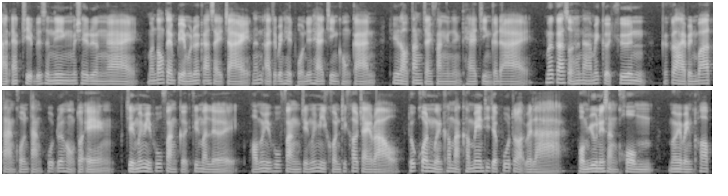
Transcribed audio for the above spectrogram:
การ active listening ไม่ใช่เรื่องง่าย มันต้องเต็มเปลี่ยมไปด้วยการใส่ใจ นั่นอาจจะเป็นเหตุผลที่แท้จริงของการ ที่เราตั้งใจฟังกันอย่างแท้จริงก็ได้ เมื่อการสนทนาไม่เกิดขึ้น ก็กลายเป็นว่าต่างคนต่างพูดเรื่องของตัวเอง จึงไม่มีผู้ฟังเกิดขึ้นมาเลยพอไม่มีผู้ฟังจึงไม่มีคนที่เข้าใจเรา ทุกคนเหมือนขมักเขม้นที่จะพูดตลอดเวลา ผมอยู่ในสังคม ไม่ว่าเป็นครอบ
